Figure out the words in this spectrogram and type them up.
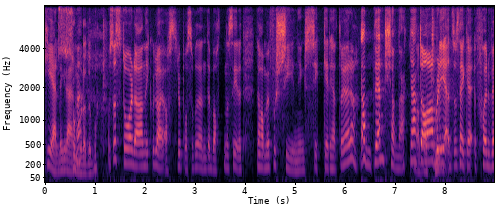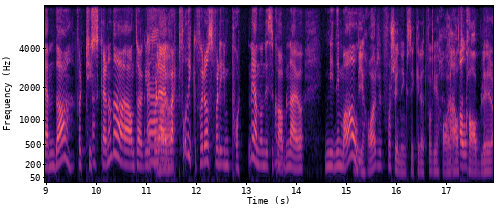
hele greiene. Det bort. Og så står da Nikolai Astrup også på denne debatten og sier at det har med forsyningssikkerhet å gjøre. Ja, den skjønner jeg ikke. Da blir jeg, så tenker jeg, For hvem da? For tyskerne, da, antagelig. For det er i hvert fall ikke for oss. For importen gjennom disse kablene er jo minimal. Vi har forsyningssikkerhet, for vi har Ja, hatt kabler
